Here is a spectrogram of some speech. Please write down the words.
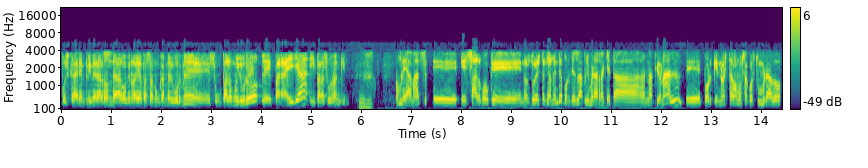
pues caer en primera ronda, algo que no había pasado nunca en Melbourne, es un palo muy duro eh, para ella y para su ranking. Mm. Hombre, además eh, es algo que nos duele especialmente porque es la primera raqueta nacional, eh, porque no estábamos acostumbrados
